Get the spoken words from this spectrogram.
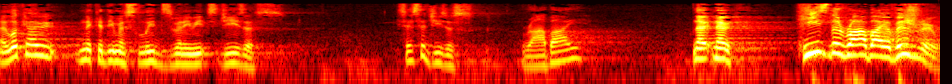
Now look how Nicodemus leads when he meets Jesus. He says to Jesus, Rabbi. Now, now, he's the rabbi of Israel.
